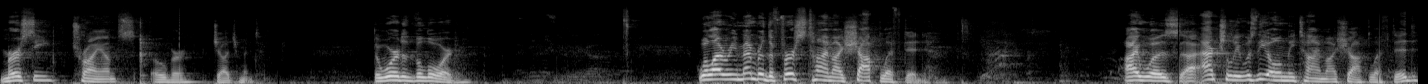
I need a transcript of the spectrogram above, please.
Mercy triumphs over judgment. The word of the Lord. Well, I remember the first time I shoplifted. I was, uh, actually, it was the only time I shoplifted.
